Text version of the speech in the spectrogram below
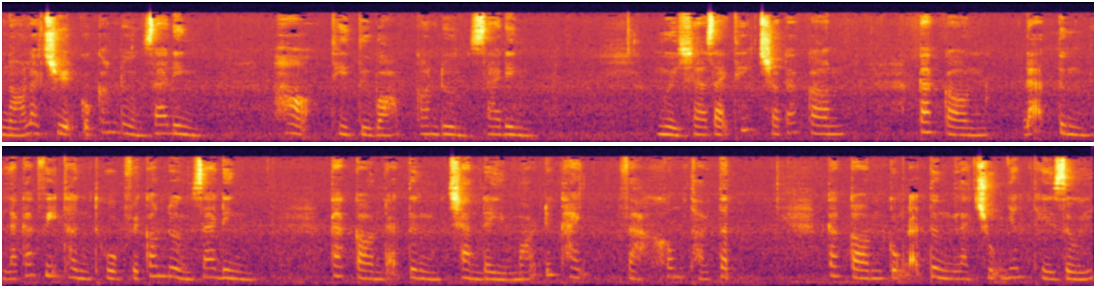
nó là chuyện của con đường gia đình. Họ thì từ bỏ con đường gia đình. Người cha giải thích cho các con các con đã từng là các vị thần thuộc về con đường gia đình. Các con đã từng tràn đầy mọi đức hạnh và không thói tật. Các con cũng đã từng là chủ nhân thế giới.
